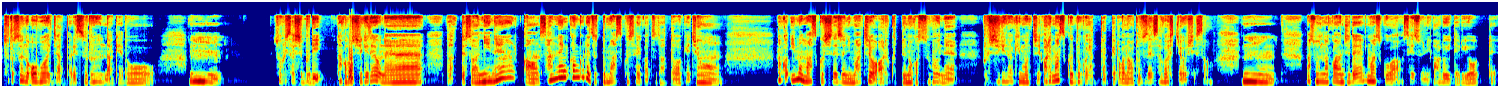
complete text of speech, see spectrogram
ちょっとそういうの覚えちゃったりするんだけど、うん。そう、久しぶり。なんか不思議だよね。だってさ、2年間、3年間ぐらいずっとマスク生活だったわけじゃん。なんか今マスクせずに街を歩くってなんかすごいね、不思議な気持ち。あれマスクどこやったっけとかなんか突然探しちゃうしさ。うん。まあそんな感じで、マスクはせずに歩いてるよって。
